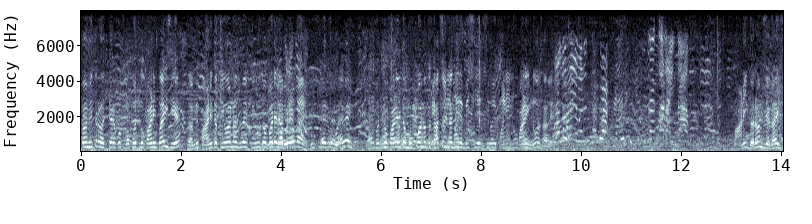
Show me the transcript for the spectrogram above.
તો મિત્રો અત્યારે કોઈ મફતનું પાણી પાઈ છે. તો અમે પાણી તો પીવાનું જ હોય પીવું તો પડે જ આપણે. મફતનું પાણી તો મૂકવાનું તો થતું જ નથી. બિસ્લેરી સિવાય પાણી નો પાણી ન ચાલે. પાણી ગરમ છે ગાઈસ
